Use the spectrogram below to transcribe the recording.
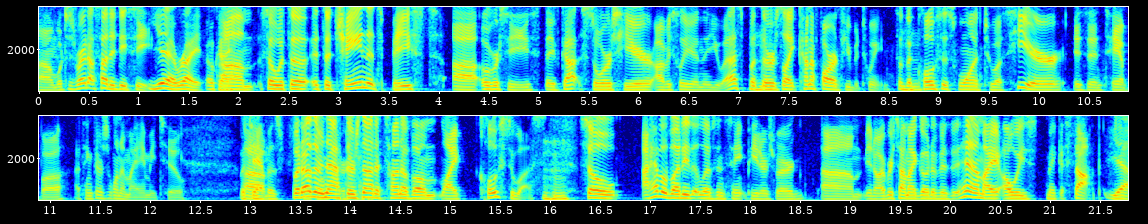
um, which is right outside of DC. Yeah, right. Okay. Um, so it's a it's a chain that's based uh, overseas. They've got stores here, obviously in the U.S., Mm-hmm. but there's like kind of far and few between. So the closest one to us here is in Tampa. I think there's one in Miami too. but Um, Tampa's but other than that, there's not a ton of them like close to us. Mm-hmm. So I have a buddy that lives in St. Petersburg. Um, you know, every time I go to visit him, I always make a stop. Yeah.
